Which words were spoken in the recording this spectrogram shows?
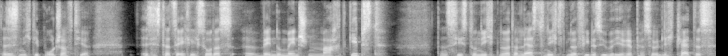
Das ist nicht die Botschaft hier. Es ist tatsächlich so, dass äh, wenn du Menschen Macht gibst, dann siehst du nicht nur, dann lernst du nicht nur vieles über ihre Persönlichkeit. Das,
